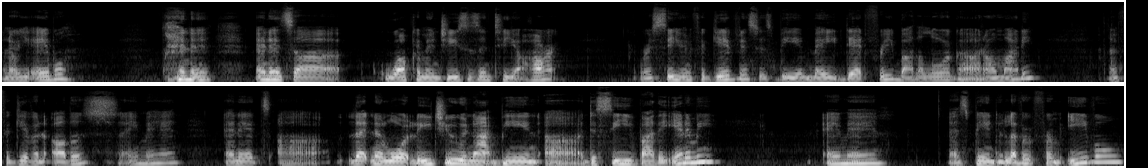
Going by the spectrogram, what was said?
I know you're able. And it, and it's uh, welcoming Jesus into your heart. Receiving forgiveness is being made debt free by the Lord God Almighty and forgiving others. Amen. And it's uh, letting the Lord lead you and not being uh, deceived by the enemy. Amen. As being delivered from evil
